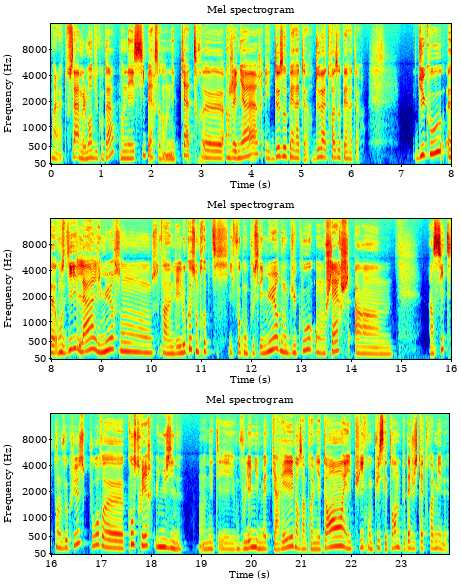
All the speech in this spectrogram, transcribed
Voilà, tout ça à Malmort-du-Comtat. On est six personnes. On est quatre euh, ingénieurs et deux opérateurs, deux à trois opérateurs. Du coup, on se dit là, les murs sont, enfin, les locaux sont trop petits. Il faut qu'on pousse les murs. Donc du coup, on cherche un, site dans le Vaucluse pour construire une usine. On, était, on voulait 1000 mètres carrés dans un premier temps, et puis qu'on puisse étendre peut-être jusqu'à 3000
